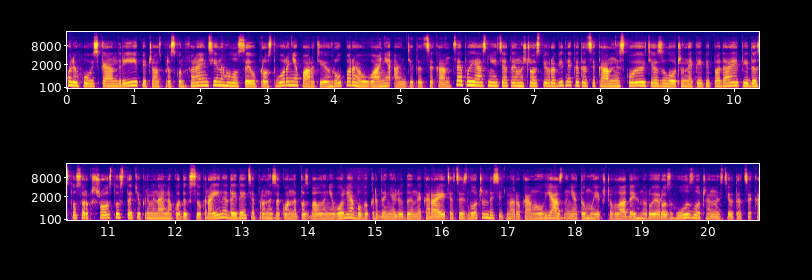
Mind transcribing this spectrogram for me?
Полюховська Андрій під час прес-конференції наголосив про створення партії групи реагування анті-ТЦК. Це пояснюється тим, що співробітники ТЦК не скоюють злочин, який підпадає під 146 статтю Кримінального кодексу України, де йдеться про незаконне позбавлення волі або викрадення людини. Карається цей злочин десятьма роками ув'язнення. Тому, якщо влада ігнорує розгул злочинності у ТЦК,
